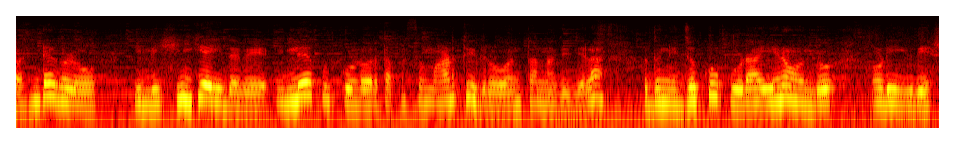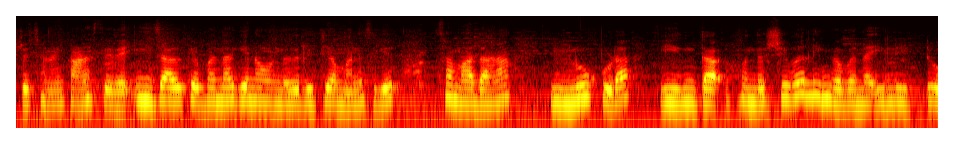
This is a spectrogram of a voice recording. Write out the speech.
ಬಂಡೆಗಳು ಇಲ್ಲಿ ಹೀಗೆ ಇದ್ದಾವೆ ಇಲ್ಲೇ ಕೂತ್ಕೊಂಡು ಅವರು ತಪಸ್ಸು ಮಾಡ್ತಿದ್ರು ಅಂತ ಅನ್ನೋದಿದೆಯಲ್ಲ, ಅದು ನಿಜಕ್ಕೂ ಕೂಡ ಏನೋ ಒಂದು, ನೋಡಿ ಇದು ಎಷ್ಟು ಚೆನ್ನಾಗಿ ಕಾಣಿಸ್ತಿದೆ. ಈ ಜಾಗಕ್ಕೆ ಬಂದಾಗ ಏನೋ ಒಂದು ರೀತಿಯ ಮನಸ್ಸಿಗೆ ಸಮಾಧಾನ, ಇಲ್ಲೂ ಕೂಡ ಇಂಥ ಒಂದು ಶಿವಲಿಂಗವನ್ನು ಇಲ್ಲಿ ಇಟ್ಟು,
